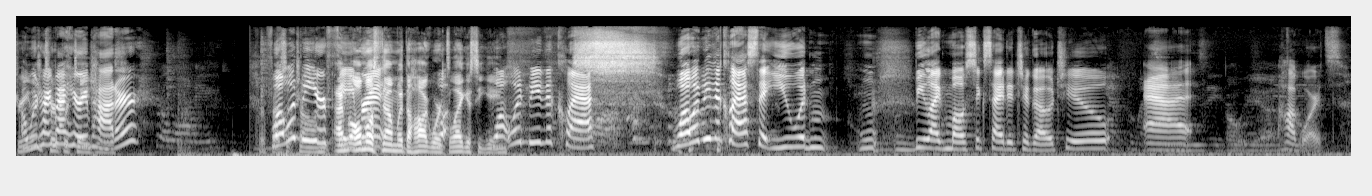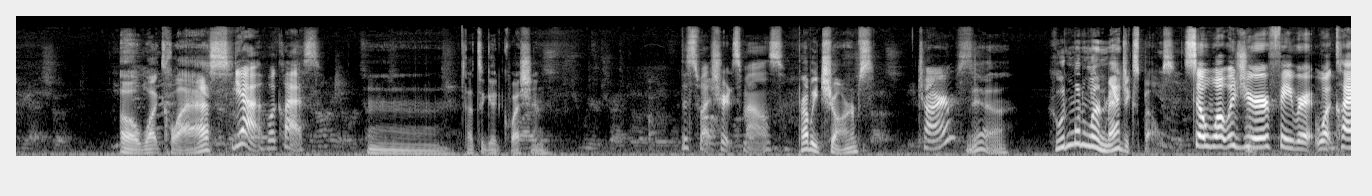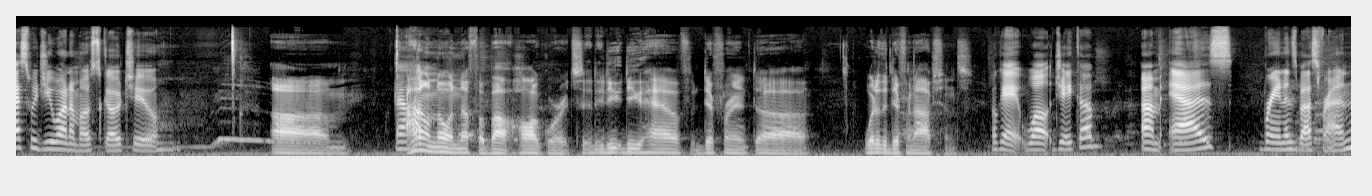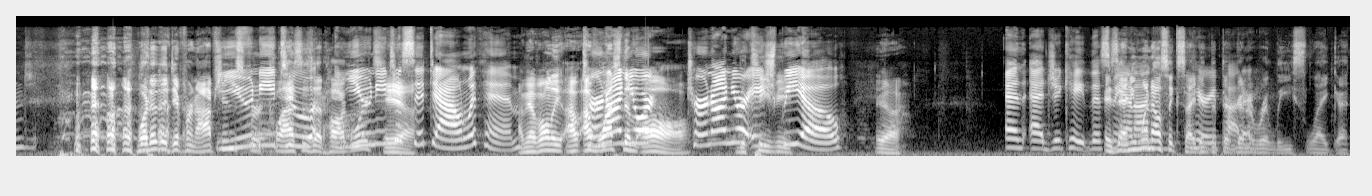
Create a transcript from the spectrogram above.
Dream Oh, we're talking about Harry. Potter. What would be your favorite? I'm almost done with the Hogwarts what- Legacy game. What would be the class? What would be the class that you would be like most excited to go to at Hogwarts? Oh, what class? Yeah, what class? Hmm, that's a good question. The sweatshirt smells. Probably charms. Charms. Yeah. Who wouldn't want to learn magic spells? So, what would your favorite? What class would you want to most go to? Um, I don't know enough about Hogwarts. Do you, do you have different? Uh, what are the different options? Okay, well, Jacob, um, as Brandon's best friend, What are the different options you for need classes to at Hogwarts? you need Yeah. to sit down with him. I mean, I've only I, I've turn watched on them your all. turn on your the HBO Yeah. and educate this Is man anyone on else excited Harry that they're going to release like a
